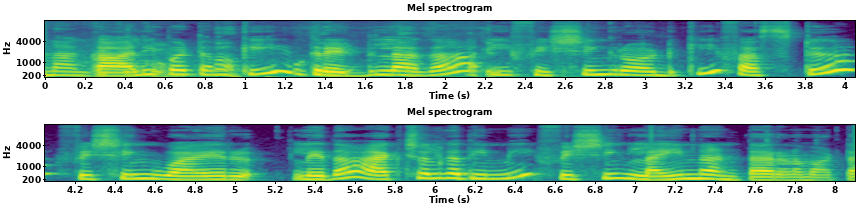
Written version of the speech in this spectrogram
నా గాలిపటంకి థ్రెడ్ లాగా ఈ ఫిషింగ్ రాడ్కి ఫస్ట్ ఫిషింగ్ వైర్ లేదా యాక్చువల్గా దీన్ని ఫిషింగ్ లైన్ అంటారనమాట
